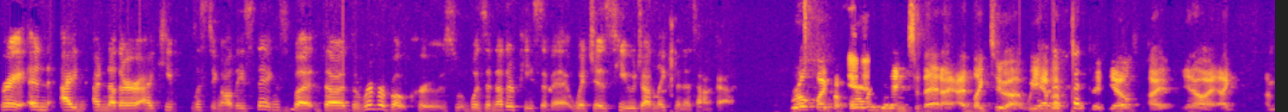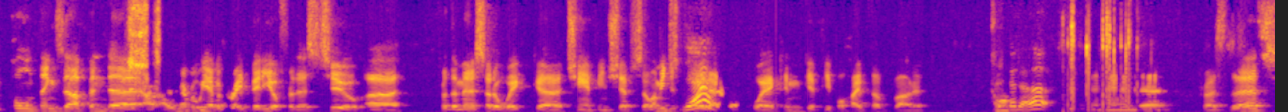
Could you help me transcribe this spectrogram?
Right, and I another I keep listing all these things, but the the riverboat cruise was another piece of it, which is huge on Lake Minnetonka. Real quick before we get into that, I, would like to. Uh, we have a video. I you know I, I am pulling things up, and uh, I remember we have a great video for this too. Uh, for the Minnesota Wake uh, Championship. So let me just play yeah. that real quick and get people hyped up about it. Cool. it up. And uh, press this.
